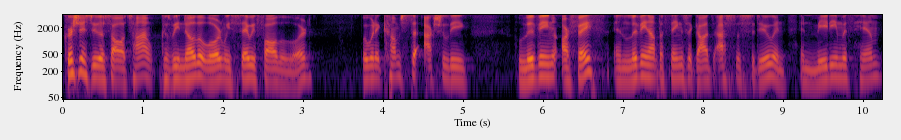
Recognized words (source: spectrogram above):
Christians do this all the time because we know the Lord and we say we follow the Lord. But when it comes to actually living our faith and living out the things that God's asked us to do and, and meeting with Him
